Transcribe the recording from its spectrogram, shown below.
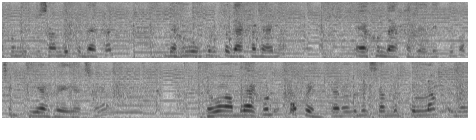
এখন একটু সানরুফটা দেখান। দেখুন, উপরটা দেখা যায় না। এখন দেখা যায়, দেখতে পাচ্ছেন? ক্লিয়ার হয়ে গেছে। এবং আমরা এখন ওপেন প্যানারোমিক সানরুফ করলাম এবং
